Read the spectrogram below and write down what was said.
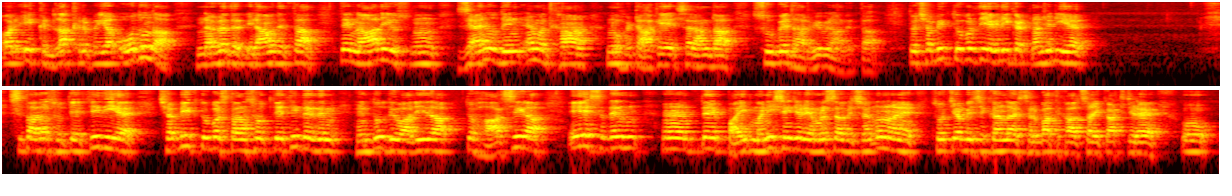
ਔਰ 1 ਲੱਖ ਰੁਪਇਆ ਉਦੋਂ ਦਾ ਨਗਦ ਇਨਾਮ ਦਿੱਤਾ ਤੇ ਨਾਲ ਹੀ ਉਸ ਨੂੰ ਜ਼ੈਨੁਦੀਨ ਅਹਿਮਦ ਖਾਨ ਨੂੰ ਹਟਾ ਕੇ ਸਰਾਂ ਦਾ ਸੂਬੇਦਾਰ ਵੀ ਬਣਾ ਦਿੱਤਾ। ਤੋਂ 26 ਅਕਤੂਬਰ ਦੀ ਅਗਲੀ ਘਟਨਾ ਜਿਹੜੀ ਹੈ 1733 ਦੀ ਹੈ। 26 ਅਕਤੂਬਰ 1733 ਦੇ ਦਿਨ ਹਿੰਦੂ ਦੀਵਾਲੀ ਦਾ ਤਿਉਹਾਰ ਸੀਗਾ। ਇਸ ਦਿਨ ਤੇ ਭਾਈ ਮਨੀ ਸਿੰਘ ਜਿਹੜੇ ਅੰਮ੍ਰਿਤਸਰ ਵਿੱਚ ਸਨ, ਉਹਨਾਂ ਨੇ ਸੋਚਿਆ ਵੀ ਸਿੱਖਾਂ ਦਾ ਸਰਬੱਤ ਖਾਲਸਾ ਇਕੱਠ ਜਿਹੜਾ ਉਹ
